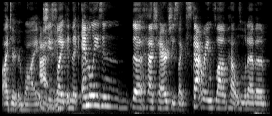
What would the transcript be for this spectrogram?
I don't know why. And I she's know. like, and like Emily's in the her chair. and She's like scattering flower petals and whatever.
